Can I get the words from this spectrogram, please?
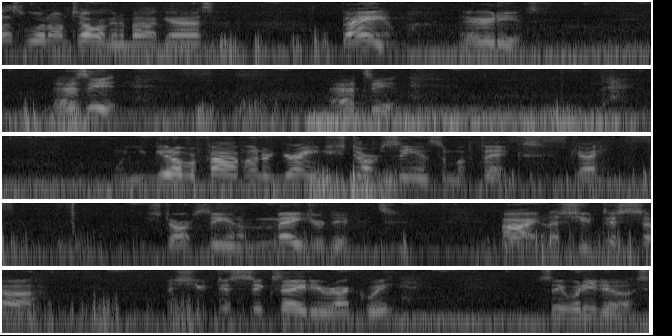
That's what I'm talking about, guys. Bam, there it is. That's it. That's it. When you get over 500 grains, you start seeing some effects, okay? You start seeing a major difference. All right, let's shoot this, uh, let's shoot this 680 right quick. See what he does.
